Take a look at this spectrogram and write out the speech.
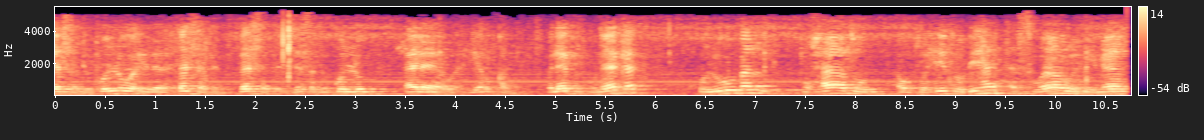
الجسد كله وإذا فسدت فسد الجسد كله ألا وهي القلب. ولكن هناك قلوبا تحاط أو تحيط بها أسوار الإيمان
